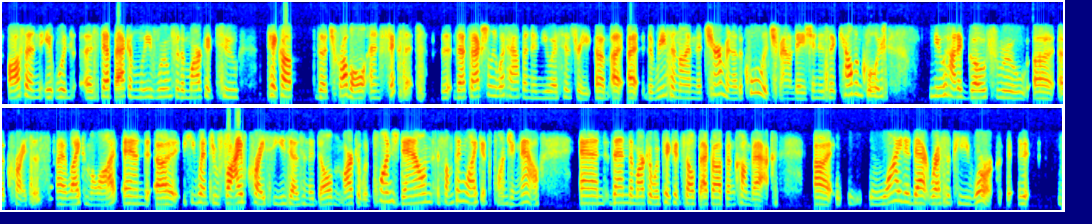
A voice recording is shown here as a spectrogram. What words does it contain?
Often it would uh, step back and leave room for the market to pick up the trouble and fix it. That's actually what happened in U.S. history. Um, I, I, the reason I'm the chairman of the Coolidge Foundation is that Calvin Coolidge knew how to go through uh, a crisis. I like him a lot, and uh, he went through five crises as an adult. And the market would plunge down, something like it's plunging now, and then the market would pick itself back up and come back. Uh, why did that recipe work?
